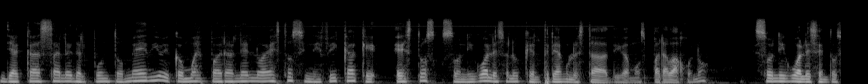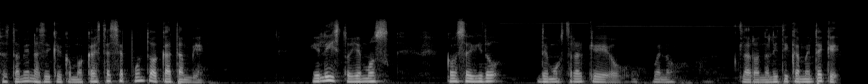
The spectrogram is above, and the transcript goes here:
De acá sale del punto medio y como es paralelo a esto, significa que estos son iguales, solo que el triángulo está, digamos, para abajo, ¿no? Son iguales entonces también, así que como acá está ese punto, acá también. Y listo, ya hemos conseguido demostrar que, bueno, claro, analíticamente que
